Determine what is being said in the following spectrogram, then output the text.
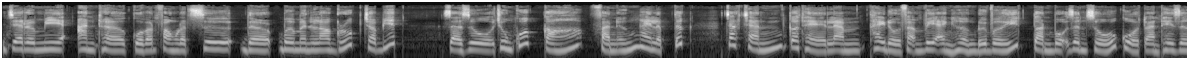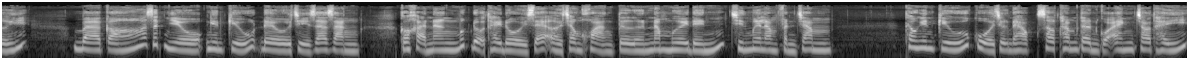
Jeremy Anter của văn phòng luật sư The Berman Law Group cho biết, giả dụ Trung Quốc có phản ứng ngay lập tức, chắc chắn có thể làm thay đổi phạm vi ảnh hưởng đối với toàn bộ dân số của toàn thế giới. Và có rất nhiều nghiên cứu đều chỉ ra rằng có khả năng mức độ thay đổi sẽ ở trong khoảng từ 50 đến 95%. Theo nghiên cứu của trường đại học Southampton của Anh cho thấy,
